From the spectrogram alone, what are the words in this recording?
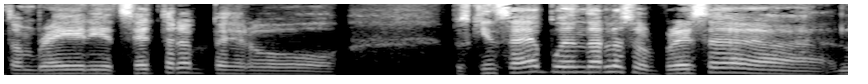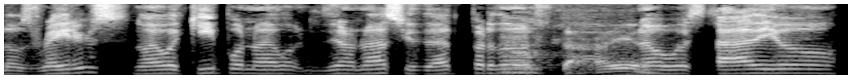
Tom Brady, etcétera, pero pues quién sabe, pueden dar la sorpresa a los Raiders, nuevo equipo, nuevo, nueva ciudad, perdón, nuevo estadio.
